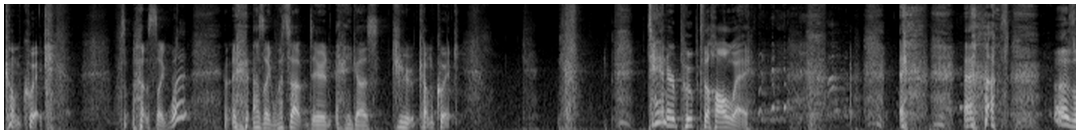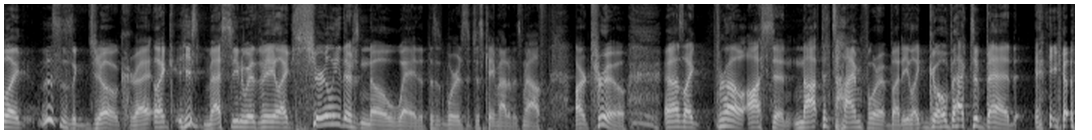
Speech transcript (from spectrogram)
come quick. So I was like, what? I was like, what's up, dude? And he goes, Drew, come quick. Tanner pooped the hallway. I was like, this is a joke, right? Like, he's messing with me. Like, surely there's no way that the words that just came out of his mouth are true. And I was like, bro, Austin, not the time for it, buddy. Like, go back to bed. And he, goes,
